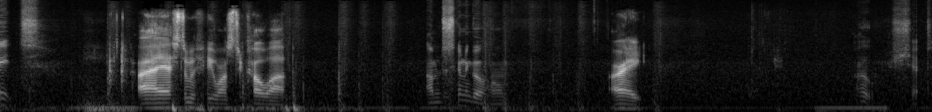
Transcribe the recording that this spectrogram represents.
Alright. I asked him if he wants to co-op. I'm just gonna go home. Alright. Oh, shit.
